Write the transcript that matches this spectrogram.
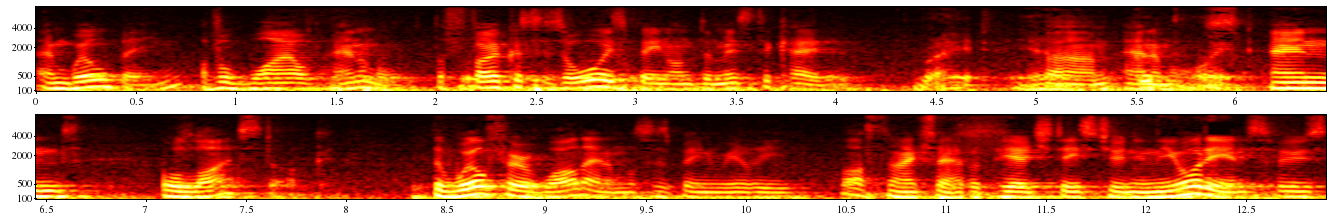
and well-being of a wild animal. The focus has always been on domesticated right yeah. um, animals and or livestock. The welfare of wild animals has been really lost. And I actually have a PhD student in the audience who's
